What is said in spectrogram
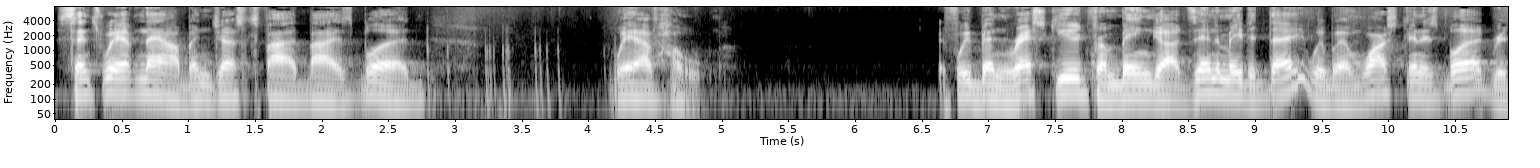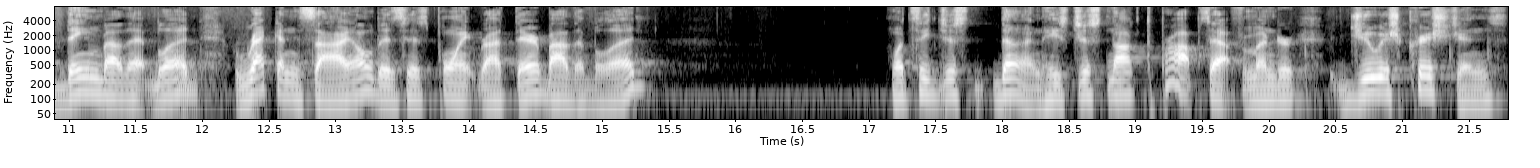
Since we have now been justified by his blood, we have hope. If we've been rescued from being God's enemy today, we've been washed in His blood, redeemed by that blood, reconciled is His point right there by the blood. What's He just done? He's just knocked the props out from under Jewish Christians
